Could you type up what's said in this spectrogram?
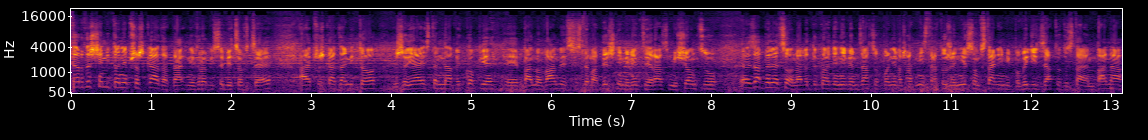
teoretycznie mi to nie przeszkadza, tak? Niech robi sobie co chce, ale przeszkadza mi to, że ja jestem na wykopie e, banowany systematycznie, mniej więcej raz w miesiącu, e, za byle co, nawet dokładnie nie wiem za co, ponieważ administratorzy nie są w stanie mi powiedzieć, za co dostałem bana,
